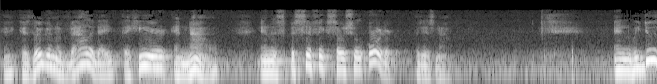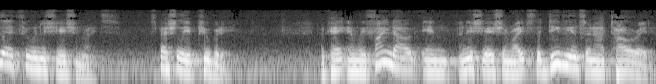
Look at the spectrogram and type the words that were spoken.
Okay? Because they're going to validate the here and now in the specific social order that is now. And we do that through initiation rites, especially at puberty. Okay, and we find out in initiation rites that deviants are not tolerated.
